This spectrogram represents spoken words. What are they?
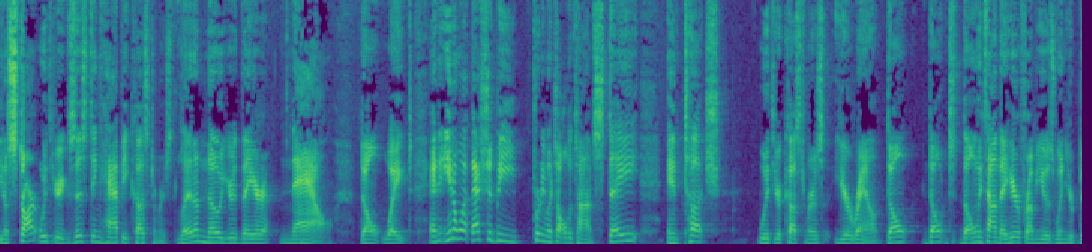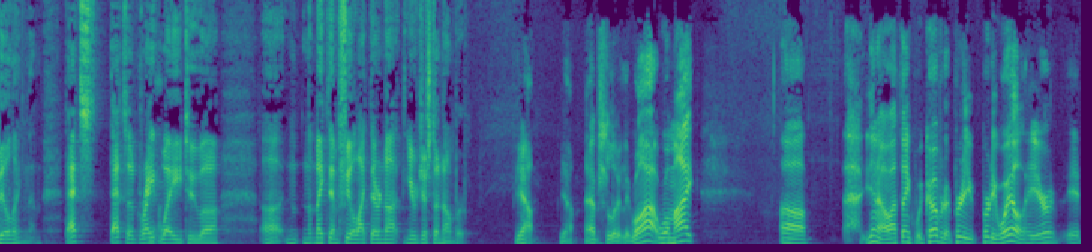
know, start with your existing happy customers. Let them know you're there now. Don't wait. And you know what? That should be pretty much all the time. Stay in touch with your customers year round. Don't don't the only time they hear from you is when you're billing them. That's that's a great yeah. way to uh, uh, make them feel like they're not you're just a number. Yeah, yeah, absolutely. Well, I, well, Mike, uh, you know, I think we covered it pretty pretty well here. If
